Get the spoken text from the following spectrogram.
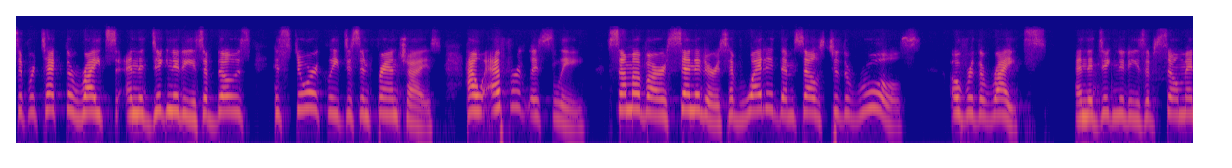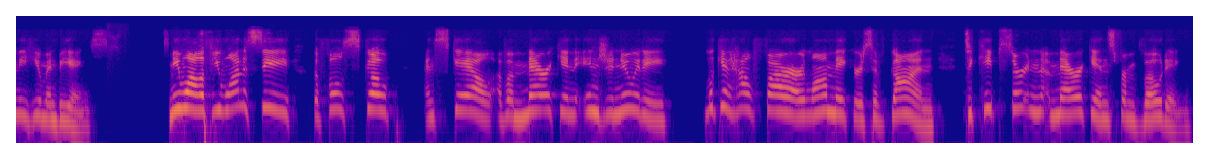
to protect the rights and the dignities of those historically disenfranchised. How effortlessly some of our senators have wedded themselves to the rules over the rights and the dignities of so many human beings. Meanwhile, if you want to see the full scope and scale of American ingenuity, look at how far our lawmakers have gone to keep certain Americans from voting.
